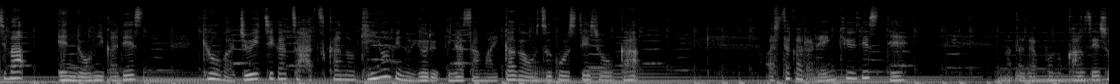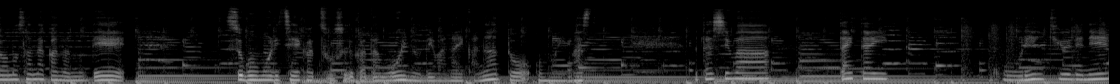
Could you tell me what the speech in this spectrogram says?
ちは遠藤美香です。今日は11月20日の金曜日の夜皆様いかがお過ごしでしょうか？明日から連休ですね。ただこの感染症の最中なので巣ごもり生活をする方も多いのではないかなと思います。私はだいたいこう連休でね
